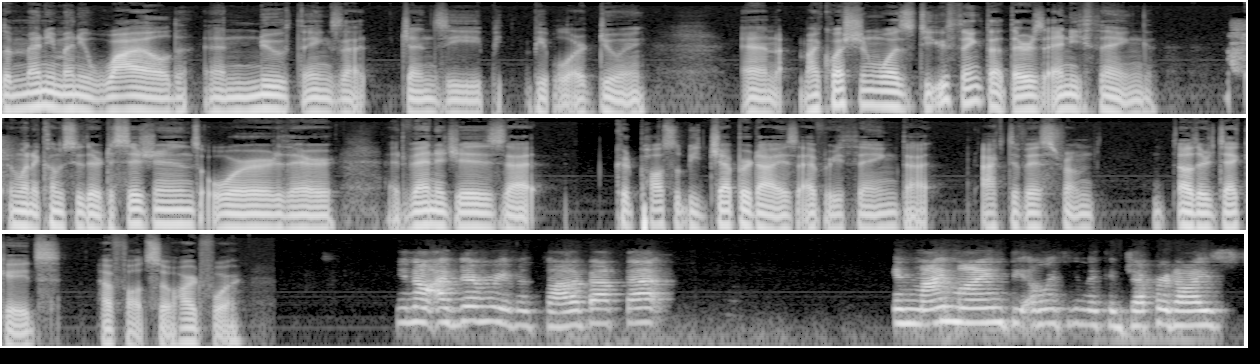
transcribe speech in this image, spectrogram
the many, many wild and new things that Gen Z people are doing. And my question was do you think that there's anything when it comes to their decisions or their advantages that could possibly jeopardize everything that activists from other decades have fought so hard for. You know, I've never even thought about that. In my mind, the only thing that could jeopardize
